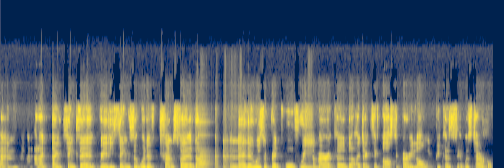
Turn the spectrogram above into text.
Um, and I don't think they're really things that would have transferred. I know there was a Red Dwarf re America that I don't think lasted very long because it was terrible.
